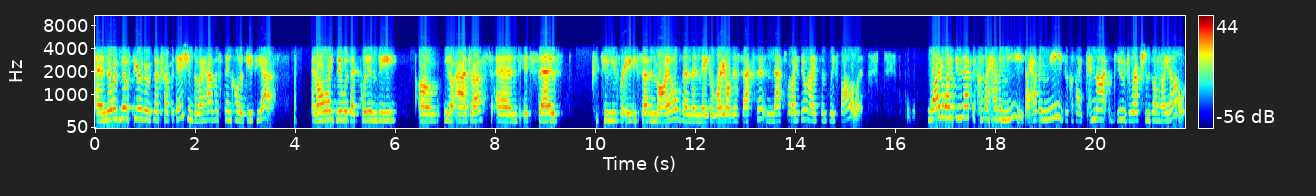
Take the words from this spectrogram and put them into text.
and there was no fear, there was no trepidation because I have this thing called a GPS, and all I do is I put in the um, you know address, and it says continue for 87 miles and then make a right on this exit, and that's what I do, and I simply follow it. Why do I do that? Because I have a need. I have a need because I cannot do directions on my own.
